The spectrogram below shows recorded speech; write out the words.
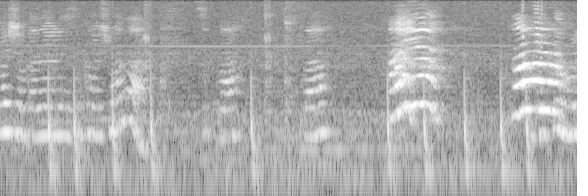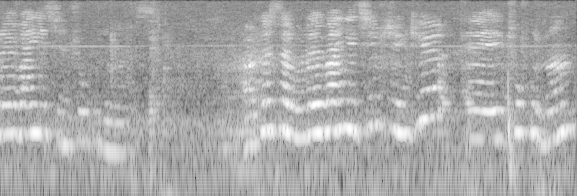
Koş o kadar hızlı koşma da. Zıpla. Zıpla. Hayır. Aa. burayı ben geçeyim. Çok uzun. Arkadaşlar burayı ben geçeyim çünkü e, çok uzun.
